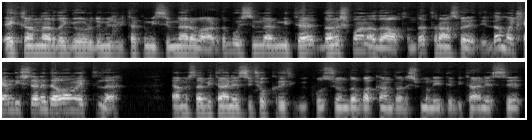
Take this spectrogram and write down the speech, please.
Ekranlarda gördüğümüz bir takım isimler vardı. Bu isimler MIT'e danışman adı altında transfer edildi ama kendi işlerine devam ettiler. Yani mesela bir tanesi çok kritik bir pozisyonda bakan danışmanıydı. Bir tanesi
